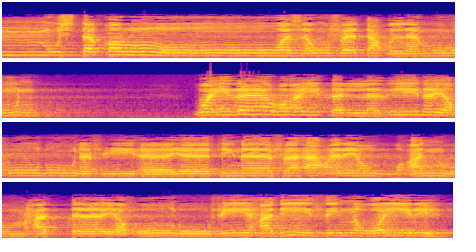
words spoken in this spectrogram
مستقر وسوف تعلمون وإذا رأيت الذين يقوضون في آياتنا فأعرض عنهم حتى يقوضوا في حديث غيره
